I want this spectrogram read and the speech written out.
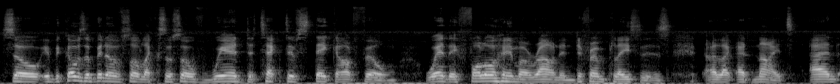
So it becomes a bit of sort of like some sort of weird detective stakeout film where they follow him around in different places, uh, like at night, and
